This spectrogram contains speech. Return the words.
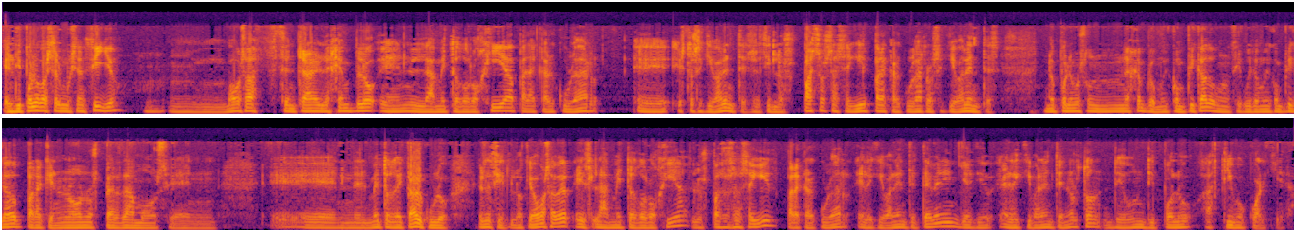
El dipolo va a ser muy sencillo. Mm, vamos a centrar el ejemplo en la metodología para calcular eh, estos equivalentes, es decir, los pasos a seguir para calcular los equivalentes. No ponemos un ejemplo muy complicado, un circuito muy complicado, para que no nos perdamos en, en el método de cálculo. Es decir, lo que vamos a ver es la metodología, los pasos a seguir para calcular el equivalente Thevenin y el equivalente Norton de un dipolo activo cualquiera.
